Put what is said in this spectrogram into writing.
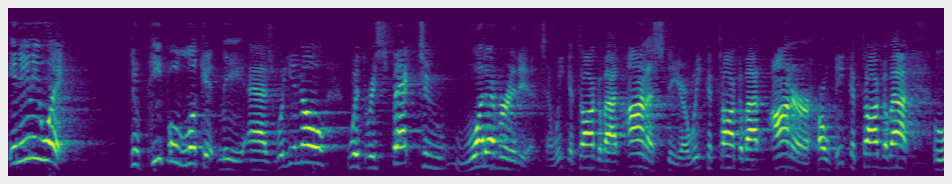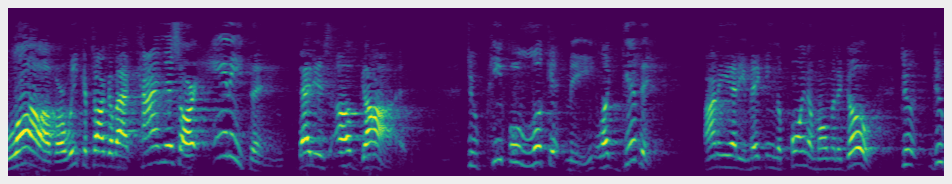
in any way? Do people look at me as, well, you know, with respect to whatever it is, and we could talk about honesty, or we could talk about honor, or we could talk about love, or we could talk about kindness, or anything that is of God. Do people look at me like giving? Anietti making the point a moment ago. Do, do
